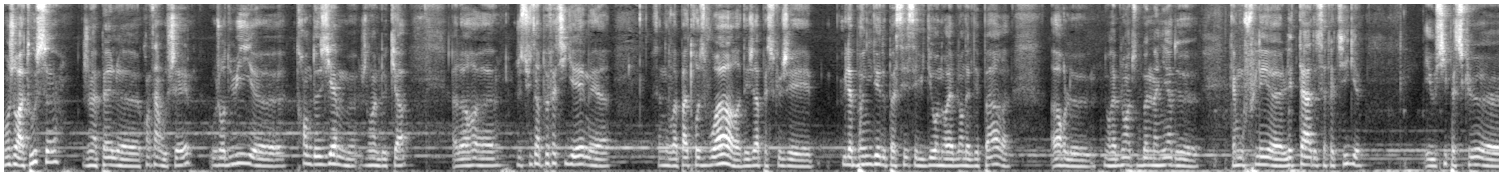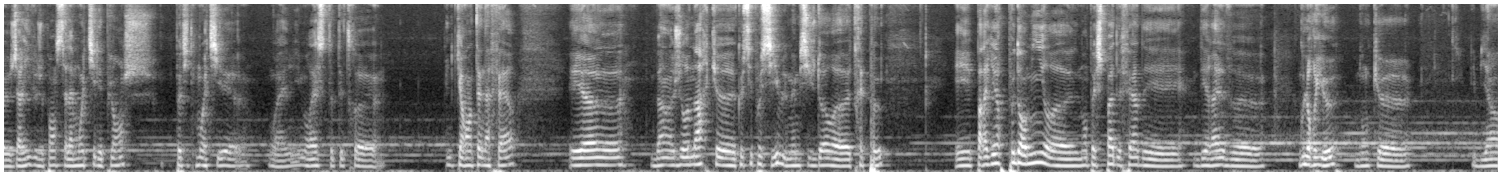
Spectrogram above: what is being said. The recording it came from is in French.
Bonjour à tous, je m'appelle euh, Quentin Rouchet. Aujourd'hui, 32e journal de cas. Alors, euh, je suis un peu fatigué, mais euh, ça ne devrait pas trop se voir. Déjà parce que j'ai eu la bonne idée de passer ces vidéos en noir et blanc dès le départ. Or, le noir et blanc est une bonne manière de camoufler l'état de sa fatigue. Et aussi parce que j'arrive, je pense, à la moitié des planches. Petite moitié. ouais, il me reste peut-être une quarantaine à faire. Et euh, ben, je remarque euh, que c'est possible, même si je dors euh, très peu. Et par ailleurs, peu dormir n'empêche pas de faire des, des rêves glorieux. Donc, eh bien,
